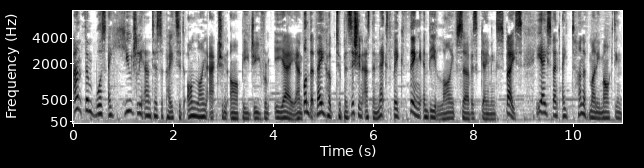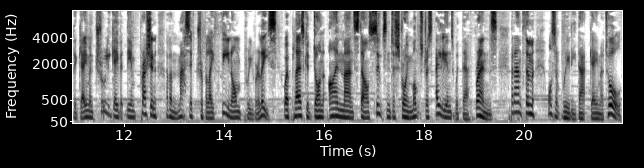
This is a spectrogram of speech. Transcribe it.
Anthem was a hugely anticipated online action RPG from EA and one that they hoped to position as the next big thing in the live service gaming space. EA spent a ton of money marketing the game and truly gave it the impression of a massive AAA phenom pre release, where players could don Iron Man style suits and destroy monstrous aliens with their friends. But Anthem wasn't really that game at all,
